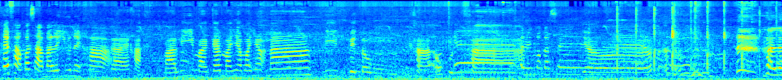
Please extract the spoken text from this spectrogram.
ให้ฝากภาษามาลายูหน่อยค่ะ ได้ค่ะ มารีมากันมายามายะนะดีเบตง ค่ะ ขอบคุณค่ะอาริมากาเซ่เยอะฮัลโหล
